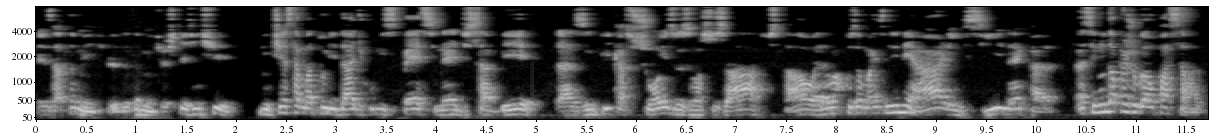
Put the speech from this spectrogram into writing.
Exatamente, exatamente. Eu acho que a gente não tinha essa maturidade como espécie, né, de saber das implicações dos nossos atos, tal. Era uma coisa mais linear em si, né, cara. Assim, não dá para julgar o passado.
